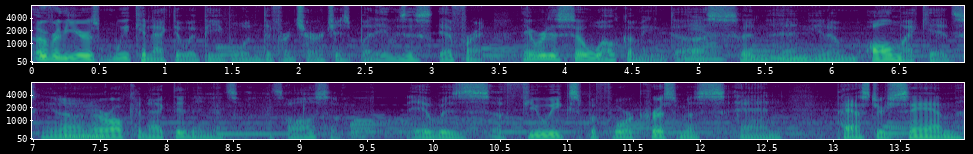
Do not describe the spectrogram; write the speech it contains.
Over the years, we connected with people in different churches, but it was just different. They were just so welcoming to Yeah. us, and, and you know, all my kids, you know, and mm-hmm. they're all connected, and it's it's awesome. It was a few weeks before Christmas, and Pastor Sam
